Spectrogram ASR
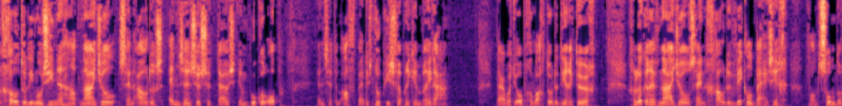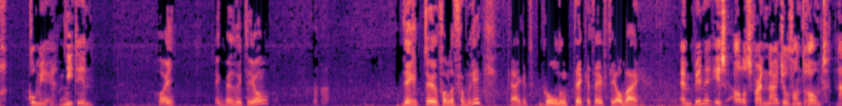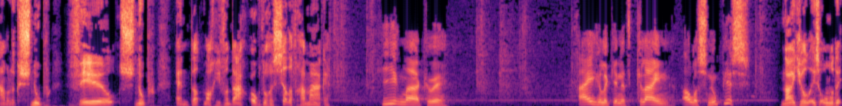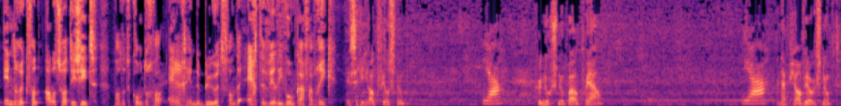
een grote limousine haalt Nigel zijn ouders en zijn zussen thuis in Boekel op en zet hem af bij de snoepjesfabriek in Breda. Daar wordt hij opgewacht door de directeur. Gelukkig heeft Nigel zijn gouden wikkel bij zich, want zonder kom je er niet in. Hoi, ik ben Ruud de Jong, directeur van de fabriek. Kijk, het golden ticket heeft hij al bij. En binnen is alles waar Nigel van droomt, namelijk snoep. Veel snoep. En dat mag hij vandaag ook nog eens zelf gaan maken. Hier maken we eigenlijk in het klein alle snoepjes. Nigel is onder de indruk van alles wat hij ziet, want het komt toch wel erg in de buurt van de echte Willy Wonka fabriek. Is er hier ook veel snoep? Ja, Genoeg snoep ook voor jou? ja, En heb je al veel gesnoept?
